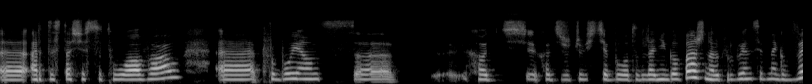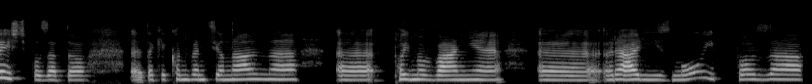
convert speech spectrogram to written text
e, artysta się sytuował, próbując choć, choć rzeczywiście było to dla niego ważne, ale próbując jednak wyjść poza to takie konwencjonalne pojmowanie realizmu i poza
